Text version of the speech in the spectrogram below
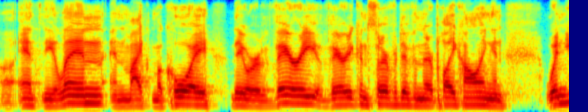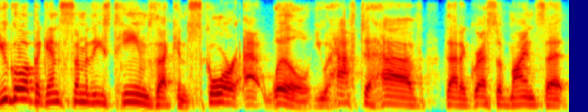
uh, Anthony Lynn and Mike McCoy. They were very, very conservative in their play calling. And when you go up against some of these teams that can score at will, you have to have that aggressive mindset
